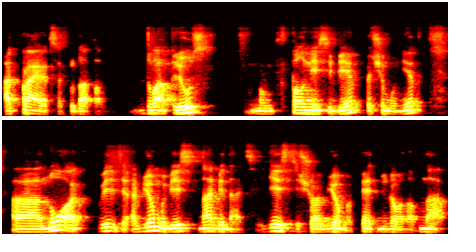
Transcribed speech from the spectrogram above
отправиться куда-то 2 плюс, ну, вполне себе, почему нет. А, но, видите, объемы весь на Binance. Есть еще объемы 5 миллионов на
